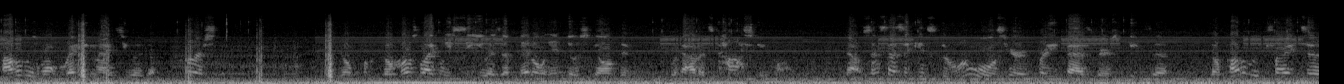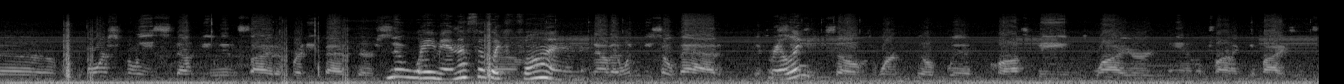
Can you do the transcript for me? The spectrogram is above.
probably won't recognize you as a person. They'll, they'll most likely see you as a metal endoskeleton without its costume on. Now, since that's against the rules here at Freddy Fazbear's Pizza, they'll probably try to forcefully stuff you inside a Freddy Fazbear suit. No way, man. That sounds like um, fun. Now that wouldn't be so bad if the Really? suits themselves weren't filled with cross beams, wired, and animatronic devices,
